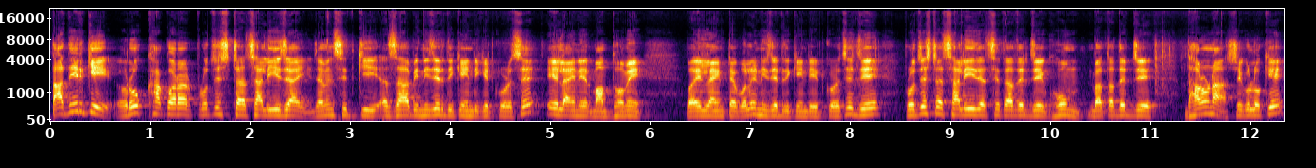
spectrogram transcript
তাদেরকে রক্ষা করার প্রচেষ্টা চালিয়ে যায়। যেমন সিদ্কি জাহাবি নিজের দিকে ইন্ডিকেট করেছে এই লাইনের মাধ্যমে, বা এই লাইনটা বলে নিজের দিকে ইন্ডিকেট করেছে যে প্রচেষ্টা চালিয়ে যাচ্ছে তাদের যে ঘুম বা তাদের যে ধারণা সেগুলোকে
